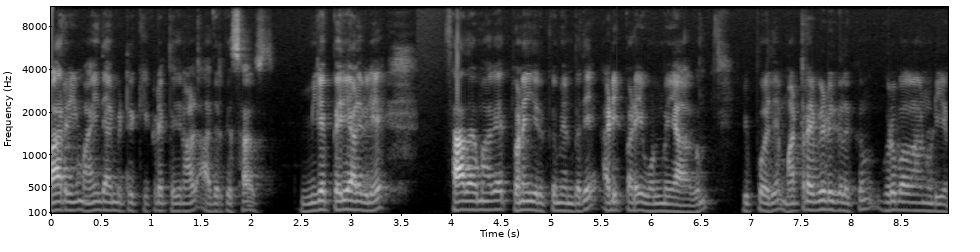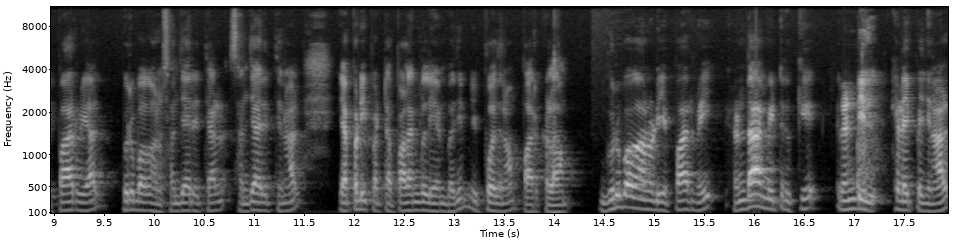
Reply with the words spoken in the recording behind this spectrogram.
பார்வையும் ஐந்தாம் மீட்டருக்கு கிடைப்பதினால் அதற்கு ச மிகப்பெரிய அளவிலே சாதகமாக துணை இருக்கும் என்பதே அடிப்படை உண்மையாகும். இப்போது மற்ற வீடுகளுக்கும் குருபகவானுடைய பார்வையால் குருபகவான் சஞ்சாரித்தால் சஞ்சாரித்தினால் எப்படிப்பட்ட பலன்கள் என்பதையும் இப்போது நாம் பார்க்கலாம். குருபகவானுடைய பார்வை ரெண்டாம் மீட்டருக்கு ரெண்டில் கிடைப்பதினால்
